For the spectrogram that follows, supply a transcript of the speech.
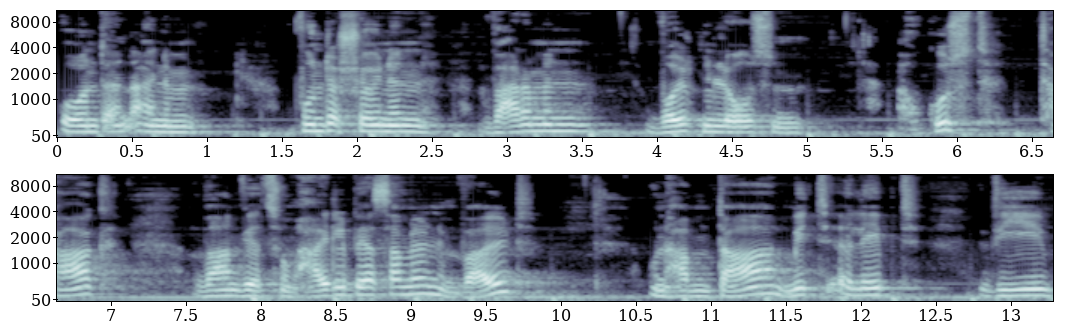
und an einem wunderschönen, warmen, wolkenlosen Augusttag waren wir zum Heidelbeersammeln im Wald und haben da miterlebt, wie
